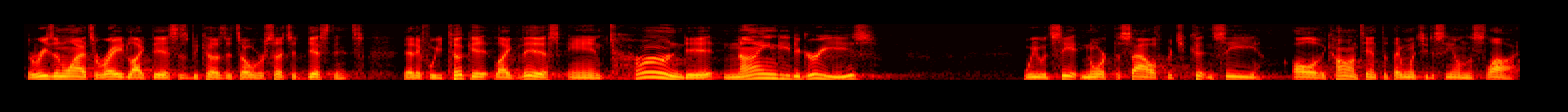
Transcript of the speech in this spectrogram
The reason why it's arrayed like this is because it's over such a distance that if we took it like this and turned it 90 degrees, we would see it north to south, but you couldn't see all of the content that they want you to see on the slide.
